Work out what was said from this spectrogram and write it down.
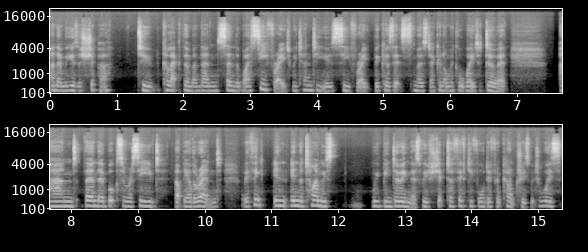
and then we use a shipper to collect them and then send them by sea freight. We tend to use sea freight because it's the most economical way to do it. And then their books are received at the other end. We think in, in the time we've we've been doing this, we've shipped to 54 different countries, which always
